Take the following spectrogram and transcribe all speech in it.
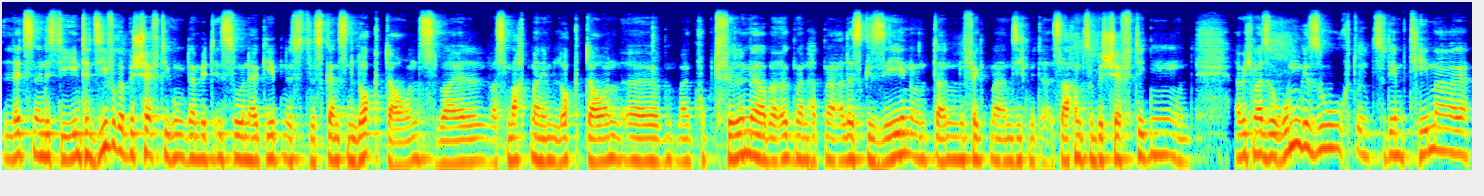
letzten Endes die intensivere Beschäftigung damit ist so ein Ergebnis des ganzen Lockdowns, weil was macht man im Lockdown? Äh, man guckt Filme, aber irgendwann hat man alles gesehen und dann fängt man an, sich mit Sachen zu beschäftigen. Und da habe ich mal so rumgesucht und zu dem Thema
